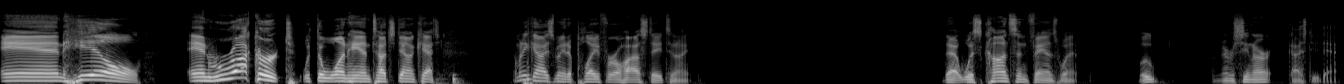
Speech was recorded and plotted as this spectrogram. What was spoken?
and Hill and Ruckert with the one hand touchdown catch. How many guys made a play for Ohio State tonight? That Wisconsin fans went, Ooh, I've never seen our guys do that.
